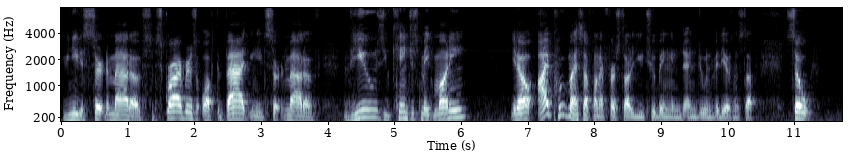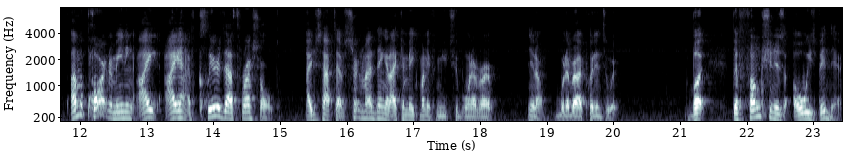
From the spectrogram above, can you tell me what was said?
you need a certain amount of subscribers off the bat. You need a certain amount of views. You can't just make money. You know, I proved myself when I first started YouTubing and, and doing videos and stuff. So I'm a partner, meaning I, I have cleared that threshold. I just have to have a certain amount of thing and I can make money from YouTube whenever, you know, whatever I put into it. But the function has always been there.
